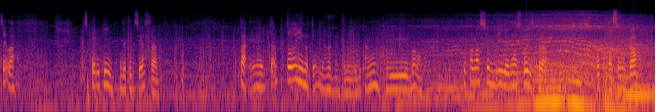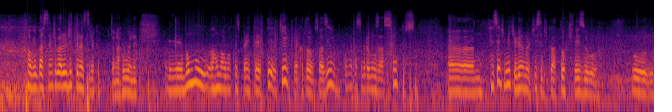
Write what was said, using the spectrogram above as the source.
sei lá. Espero que dê tudo certo, sabe? Tá, é, tá, tô indo, tô andando, tô no meio do caminho e, bom, vou falar sobre algumas coisas pra. Opa, passando um carro. Ouvi bastante barulho de trânsito, já que eu tô na rua, né? É, vamos arrumar alguma coisa pra entreter aqui, já que eu tô sozinho, comentar sobre alguns assuntos. Uh, recentemente eu li a notícia de que o ator que fez o. o,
